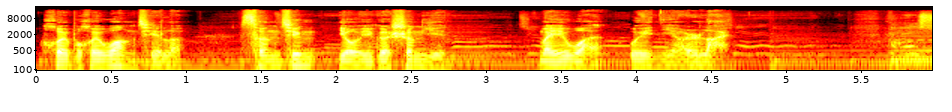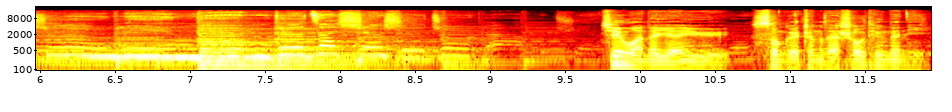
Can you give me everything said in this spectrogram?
会不会忘记了曾经有一个声音，每晚为你而来？今晚的言语送给正在收听的你，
